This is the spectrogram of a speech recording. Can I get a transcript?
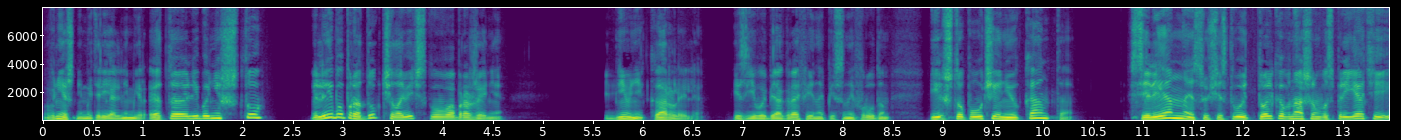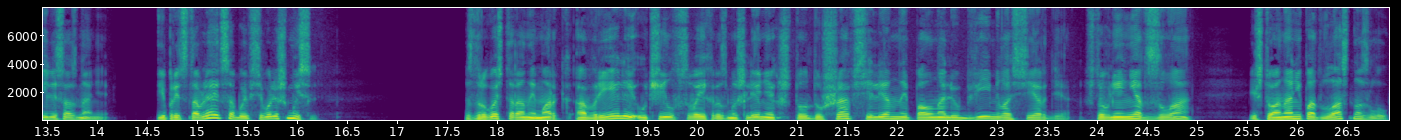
внешний материальный мир, это либо ничто, либо продукт человеческого воображения дневник Карлейля из его биографии, написанный Фрудом, и что по учению Канта Вселенная существует только в нашем восприятии или сознании и представляет собой всего лишь мысль. С другой стороны, Марк Аврелий учил в своих размышлениях, что душа Вселенной полна любви и милосердия, что в ней нет зла и что она не подвластна злу.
